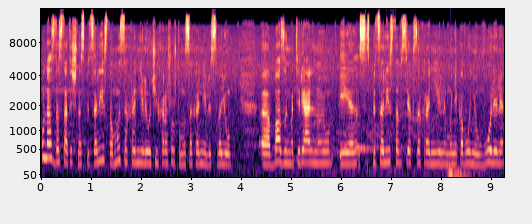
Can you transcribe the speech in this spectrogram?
У нас достаточно специалистов. Мы сохранили очень хорошо, что мы сохранили свою э, базу материальную, и специалистов всех сохранили, мы никого не уволили.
